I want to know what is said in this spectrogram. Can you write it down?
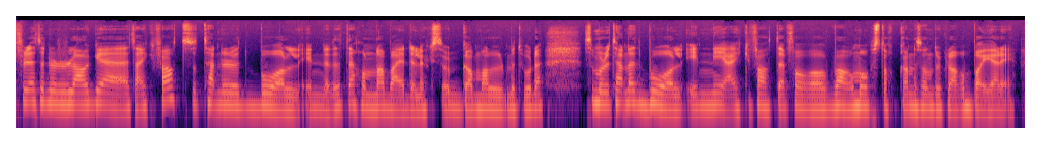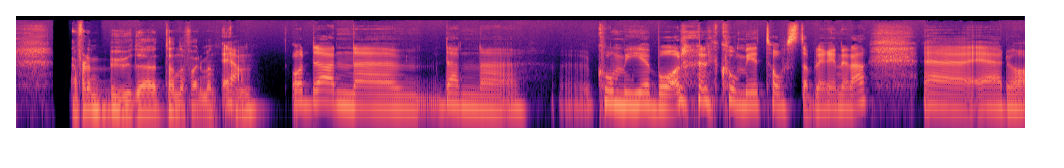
fordi når du lager et eikefat, så tenner du et bål inni Dette er håndarbeid de luxe og gammel metode. Så må du tenne et bål inni eikefatet for å varme opp stokkene, sånn at du klarer å bøye dem. Ja, For den bude tønneformen. Ja. Mm. Og den, eh, den eh, Hvor mye bål, eller hvor mye toast det blir inni der, eh, er da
